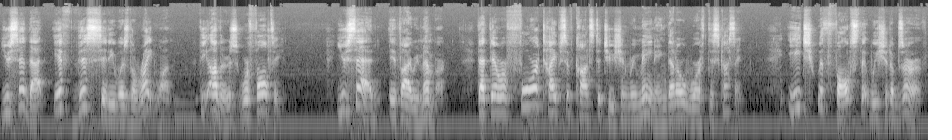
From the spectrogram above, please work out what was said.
you said that if this city was the right one, the others were faulty. You said, if I remember, that there were four types of constitution remaining that are worth discussing, each with faults that we should observe,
